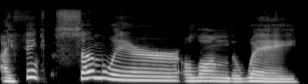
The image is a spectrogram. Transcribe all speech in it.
I think somewhere along the way,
